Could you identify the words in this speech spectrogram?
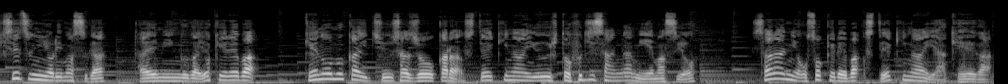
季節によりますが、タイミングが良ければ、毛の向かい駐車場から素敵な夕日と富士山が見えますよ。さらに遅ければ素敵な夜景が。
